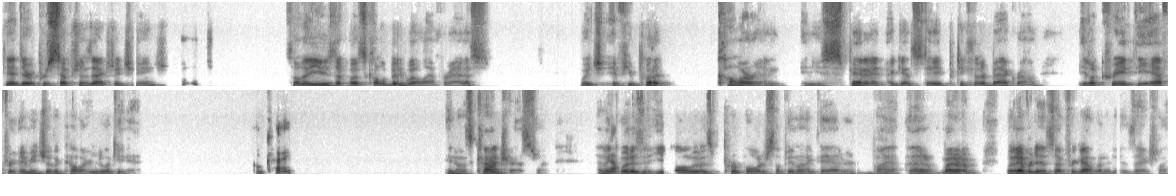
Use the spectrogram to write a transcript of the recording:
did their perceptions actually change? So they used what's called a Bidwell apparatus, which if you put a color in and you spin it against a particular background, it'll create the after image of the color you're looking at. Okay. You know, it's contrast. I think yeah. what is it? Yellow is purple or something like that, or violet. I don't know, whatever, whatever it is. I forgot what it is actually.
